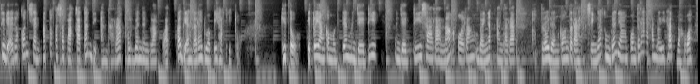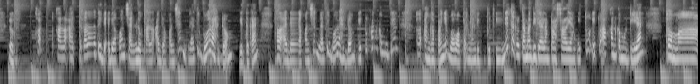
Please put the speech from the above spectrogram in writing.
tidak ada konsen atau kesepakatan di antara korban dan pelaku atau di antara dua pihak itu gitu itu yang kemudian menjadi menjadi sarana orang banyak antara eh, pro dan kontra sehingga kemudian yang kontra akan melihat bahwa loh kok kalau kalau tidak ada konsen loh kalau ada konsen berarti boleh dong gitu kan? Kalau ada konsen berarti boleh dong. Itu kan kemudian eh, anggapannya bahwa Permendikbud ini terutama di dalam pasal yang itu itu akan kemudian eh,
